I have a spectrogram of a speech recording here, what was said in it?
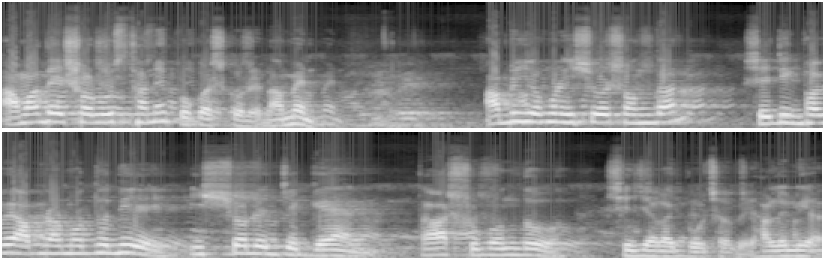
আমাদের সর্বস্থানে প্রকাশ করেন। আমেন। আপনি যখন ঈশ্বরের সন্তান, সঠিকভাবে আপনার মধ্য দিয়ে ঈশ্বরের যে জ্ঞান, তার সুগন্ধ সেই জায়গায় পৌঁছাবে। হালেলিয়া।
